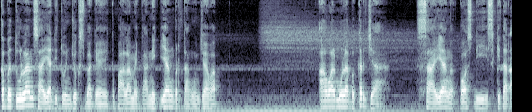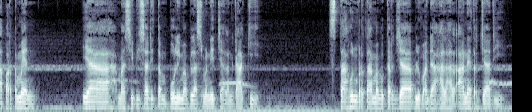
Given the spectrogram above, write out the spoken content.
Kebetulan saya ditunjuk sebagai kepala mekanik yang bertanggung jawab. Awal mula bekerja Saya ngekos di sekitar apartemen. Ya masih bisa ditempuh 15 menit jalan kaki Setahun pertama bekerja belum ada hal-hal aneh terjadi.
